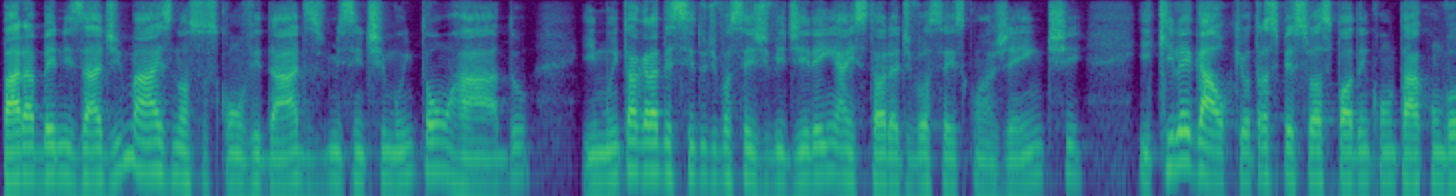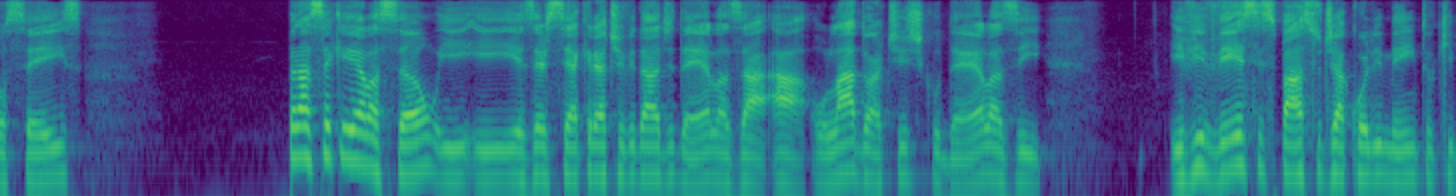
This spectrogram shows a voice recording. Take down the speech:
parabenizar demais nossos convidados, me senti muito honrado e muito agradecido de vocês dividirem a história de vocês com a gente. E que legal que outras pessoas podem contar com vocês para ser quem elas são e, e, exercer a criatividade delas, a, a, o lado artístico delas e, e viver esse espaço de acolhimento que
